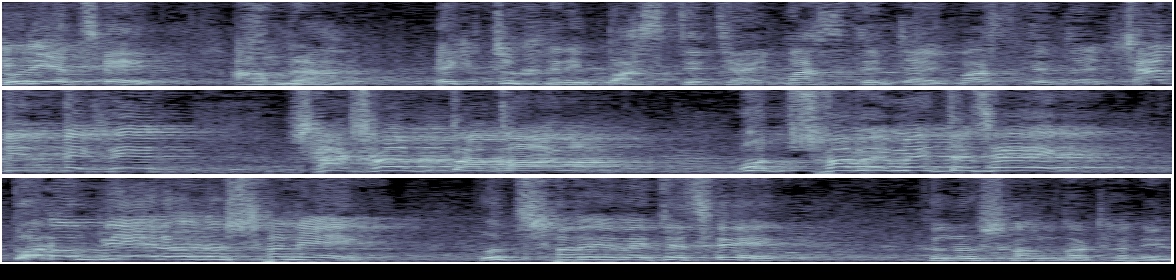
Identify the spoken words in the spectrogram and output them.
ঘুরিয়েছে। আমরা একটুখানি বাঁচতে চাই বাঁচতে চাই বাঁচতে চাই। স্বাধীন দেশের শাসক তখন উৎসবে মেতেছে, কোন বিয়ের অনুষ্ঠানে উৎসবে মেতেছে, কোন সংগঠনের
